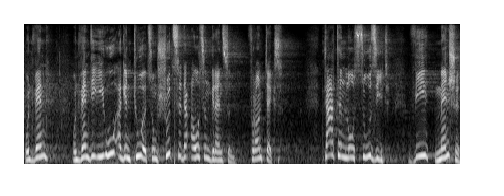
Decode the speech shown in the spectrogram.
Und wenn, und wenn die EU-Agentur zum Schutze der Außengrenzen, Frontex, tatenlos zusieht, wie Menschen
